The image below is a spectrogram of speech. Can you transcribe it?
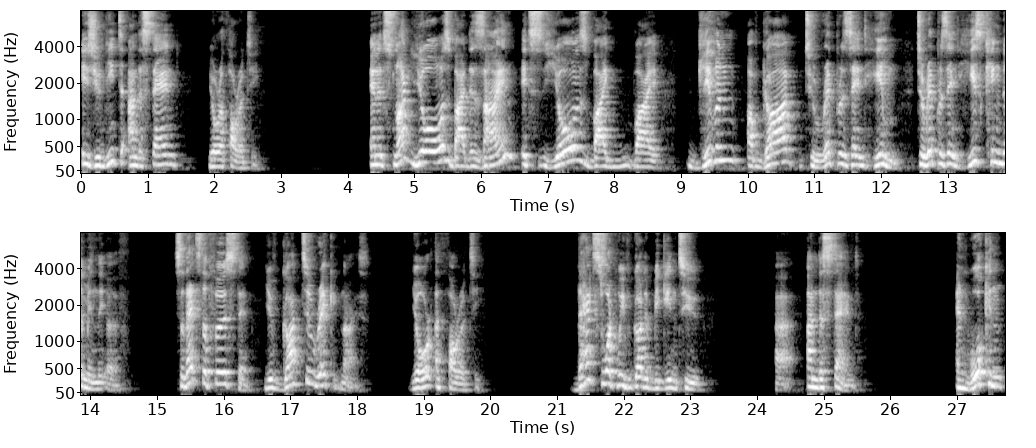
is you need to understand your authority. And it's not yours by design, it's yours by, by given of God to represent Him, to represent His kingdom in the earth. So that's the first step. You've got to recognize your authority. That's what we've got to begin to uh, understand and walk in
